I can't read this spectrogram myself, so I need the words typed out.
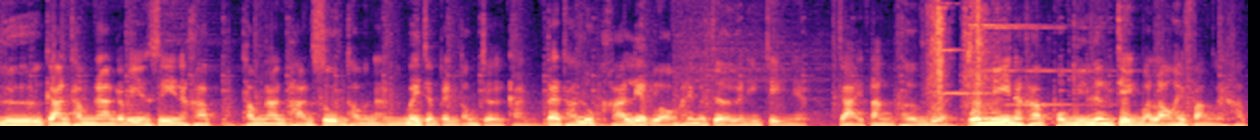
หรือการทำงานกับเอเจนซี่นะครับทำงานผ่านซูมเท่านั้นไม่จำเป็นต้องเจอกัน แต่ถ้าลูกค้าเรียกร้องให้มาเจอกันจริงๆเนี่ยจ่ายตังค์เพิ่มด้วย วันนี้นะครับผมมีเรื่องจริงมาเล่าให้ฟังเลยครับ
